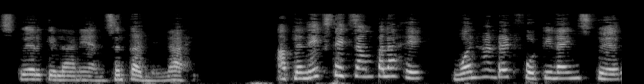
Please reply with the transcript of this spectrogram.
स्क्वेअर केला आणि आन्सर काढलेला आहे. आपलं नेक्स्ट एक्झाम्पल आहे one hundred forty nine square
